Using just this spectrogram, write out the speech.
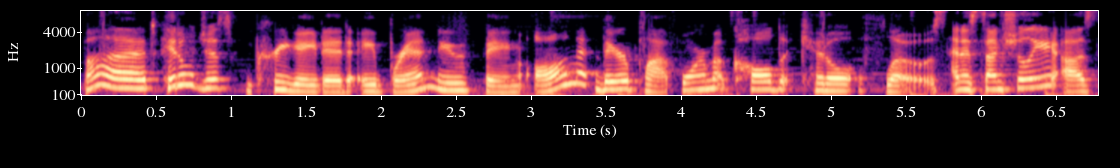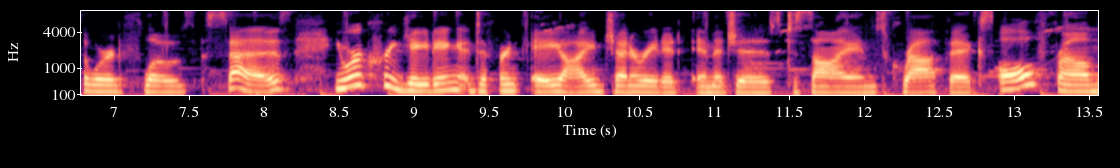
but Kittl just created a brand new thing on their platform called Kittl Flows. And essentially, as the word flows says, you are creating different AI generated images, designs, graphics, all from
